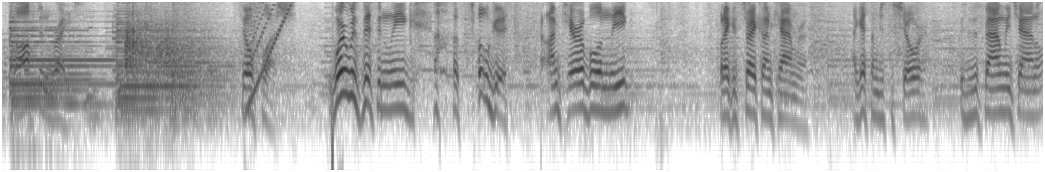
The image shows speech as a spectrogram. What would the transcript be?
Soft and right. Still flush. Where was this in league? so good. I'm terrible in league, but I can strike on camera. I guess I'm just a shower. This is a family channel.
